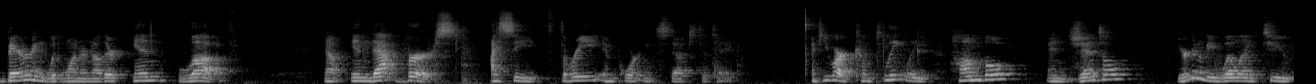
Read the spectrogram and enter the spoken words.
bearing with one another in love. Now, in that verse, I see three important steps to take. If you are completely humble and gentle, you're going to be willing to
